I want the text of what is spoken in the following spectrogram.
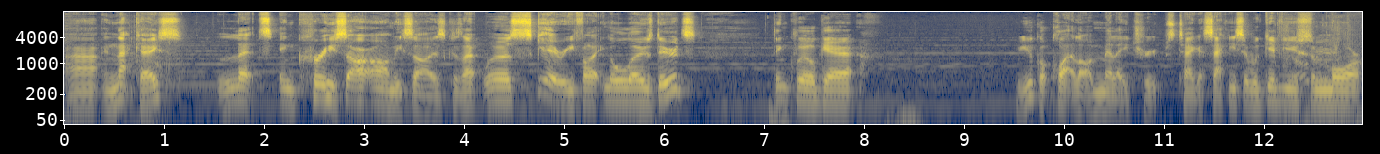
Uh, in that case, let's increase our army size, because that was scary fighting all those dudes. I think we'll get You've got quite a lot of melee troops, Tagasaki, so we'll give you some more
